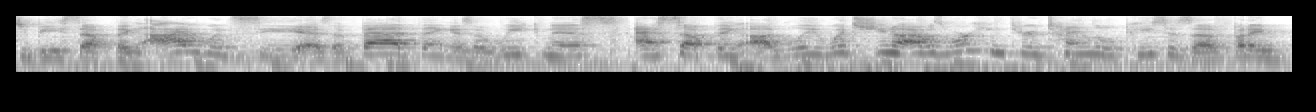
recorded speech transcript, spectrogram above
to be something I would see as a bad thing, as a weakness, as something ugly, which, you know, I was working through tiny little pieces of, but I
